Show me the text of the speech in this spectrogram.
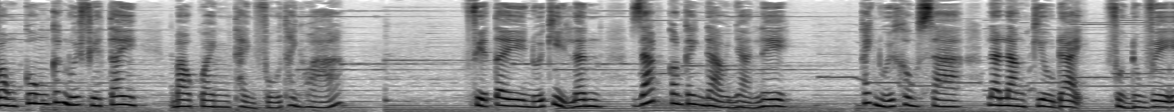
vòng cung các núi phía Tây bao quanh thành phố Thanh Hóa. Phía Tây núi Kỳ Lân giáp con canh đào Nhà Lê. Cách núi không xa là làng Kiều Đại, phường Đông Vệ,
